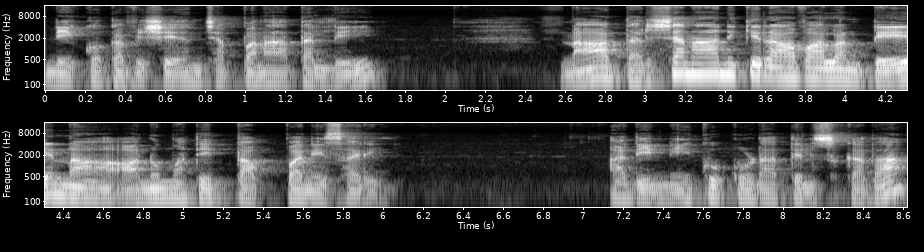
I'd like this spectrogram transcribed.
నీకొక విషయం చెప్పనా తల్లి? నా దర్శనానికి రావాలంటే నా అనుమతి తప్పనిసరి. అది నీకు కూడా తెలుసు కదా?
